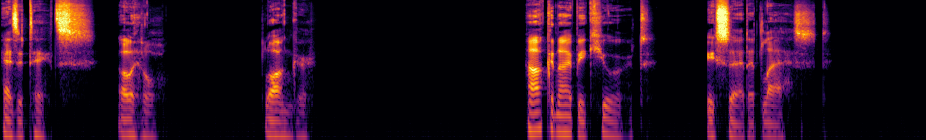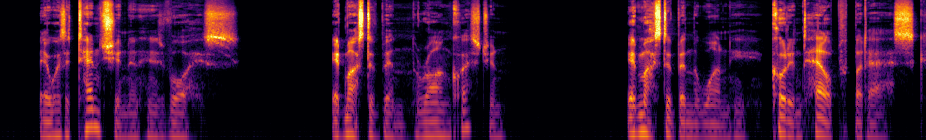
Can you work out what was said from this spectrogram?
hesitates a little longer. How can I be cured? he said at last. There was a tension in his voice. It must have been the wrong question. It must have been the one he couldn't help but ask.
